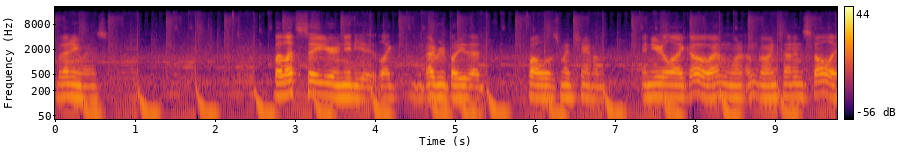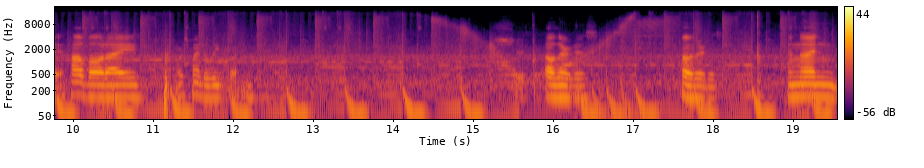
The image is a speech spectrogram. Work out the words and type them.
But anyways. But let's say you're an idiot, like everybody that follows my channel. And you're like, oh, I'm, I'm going to uninstall it. How about I... Where's my delete button? Oh, there it is. Oh, there it is. And then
